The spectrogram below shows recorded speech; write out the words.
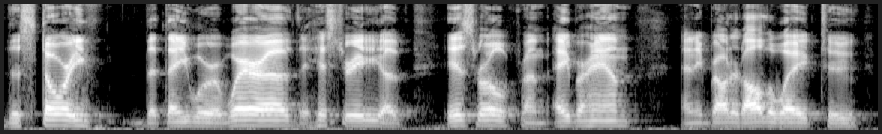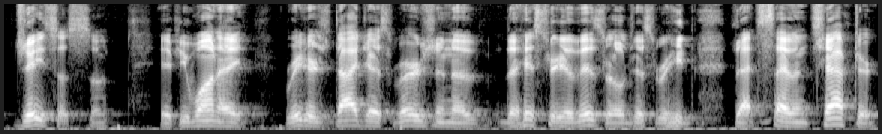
the story that they were aware of, the history of Israel from Abraham, and he brought it all the way to Jesus. So if you want a Reader's Digest version of the history of Israel, just read that seventh chapter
